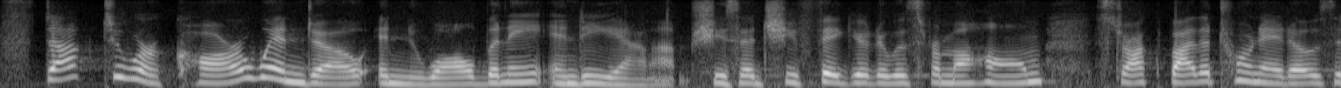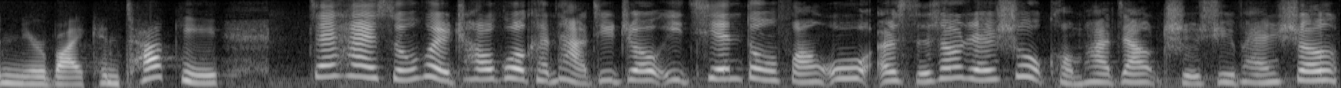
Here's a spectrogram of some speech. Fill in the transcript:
stuck to her car window in New Albany, Indiana. She said she figured it was from a home struck by the tornadoes in nearby Kentucky. 灾害损毁超过肯塔基州一千栋房屋，而死伤人数恐怕将持续攀升。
